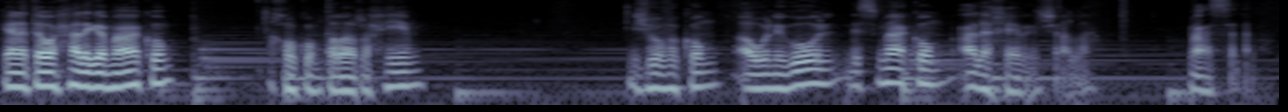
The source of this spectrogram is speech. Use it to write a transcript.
كانت أول حلقة معاكم أخوكم طلال رحيم. نشوفكم أو نقول نسمعكم على خير إن شاء الله. مع السلامة.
